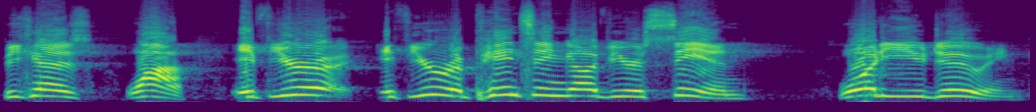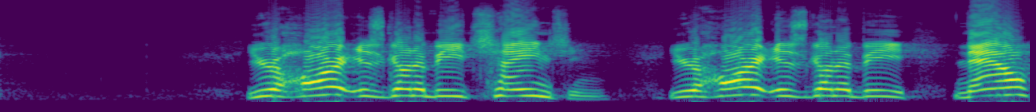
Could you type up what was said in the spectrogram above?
Because why? If you're if you're repenting of your sin, what are you doing? Your heart is going to be changing. Your heart is going to be now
